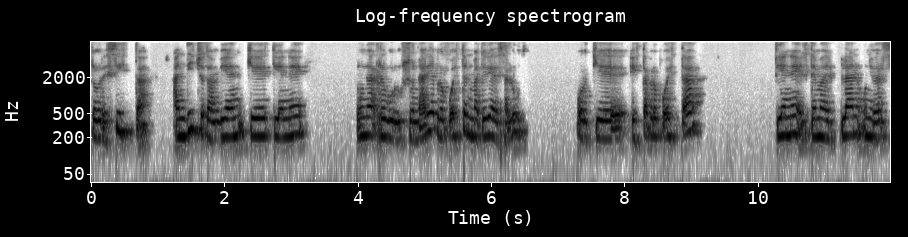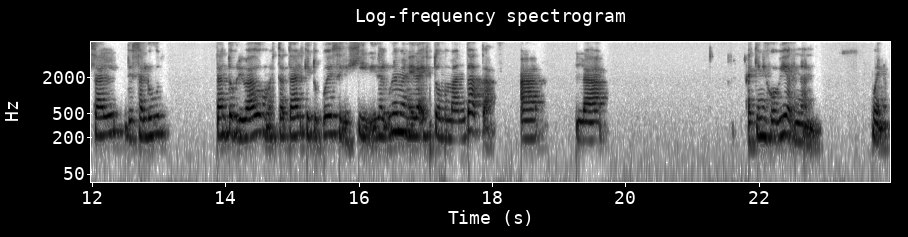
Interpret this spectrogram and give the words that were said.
progresista. Han dicho también que tiene una revolucionaria propuesta en materia de salud, porque esta propuesta tiene el tema del plan universal de salud, tanto privado como estatal, que tú puedes elegir. Y de alguna manera esto mandata a la a quienes gobiernan. Bueno,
